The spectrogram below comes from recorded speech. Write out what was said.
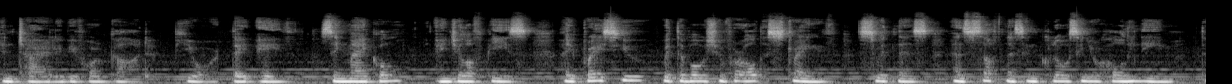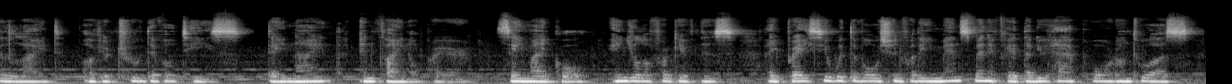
entirely before God pure. Day 8th. Saint Michael, Angel of Peace, I praise you with devotion for all the strength, sweetness, and softness enclosed in your holy name, to the light of your true devotees. Day 9th and final prayer. Saint Michael, Angel of Forgiveness, I praise you with devotion for the immense benefit that you have poured onto us.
